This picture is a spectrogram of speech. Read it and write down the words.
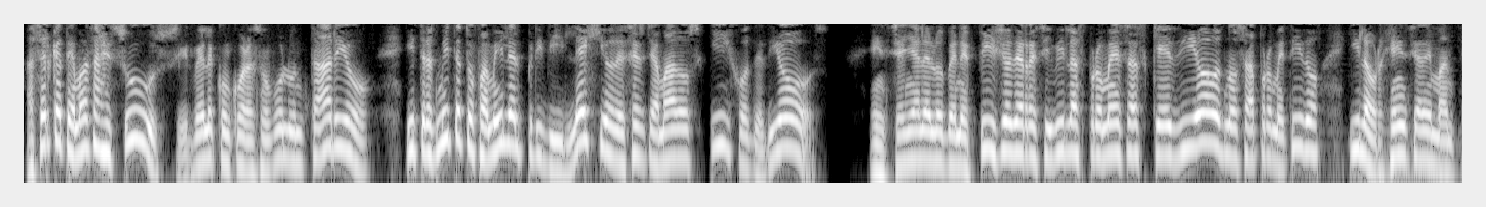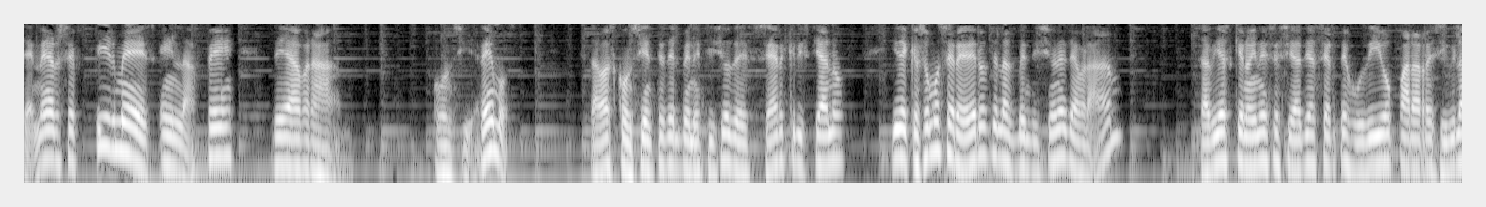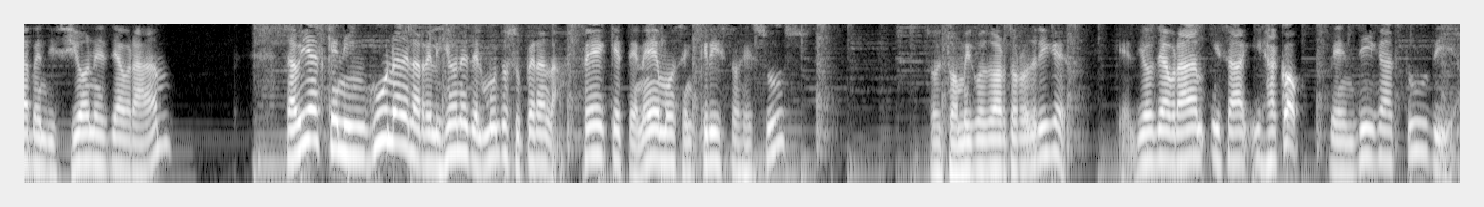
Acércate más a Jesús, sírvele con corazón voluntario, y transmite a tu familia el privilegio de ser llamados hijos de Dios. Enséñale los beneficios de recibir las promesas que Dios nos ha prometido y la urgencia de mantenerse firmes en la fe de Abraham. Consideremos, ¿estabas consciente del beneficio de ser cristiano y de que somos herederos de las bendiciones de Abraham? ¿Sabías que no hay necesidad de hacerte judío para recibir las bendiciones de Abraham? ¿Sabías que ninguna de las religiones del mundo superan la fe que tenemos en Cristo Jesús? Soy tu amigo Eduardo Rodríguez. Que el Dios de Abraham, Isaac y Jacob bendiga tu día.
